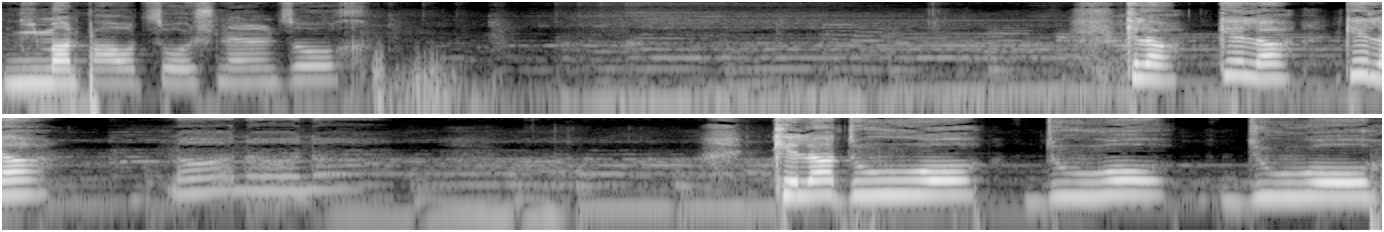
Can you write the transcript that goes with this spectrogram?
Niemand baut so schnell einen Such. Killer, Killer, Killer. Na, na, na. Killer-Duo, Duo, Duo.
